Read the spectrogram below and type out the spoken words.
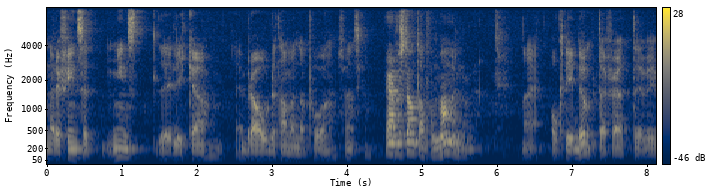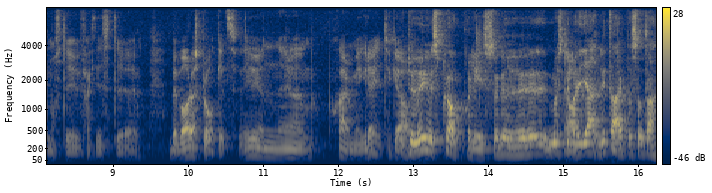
när det finns ett minst lika bra ord att använda på svenska. Jag förstår inte varför de använder det. Nej. Och det är dumt därför att eh, vi måste ju faktiskt eh, bevara språket. Det är ju en eh, charmig grej tycker jag. Du är ju språkpolis så du måste Ja. vara jävligt arg på sånt där.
